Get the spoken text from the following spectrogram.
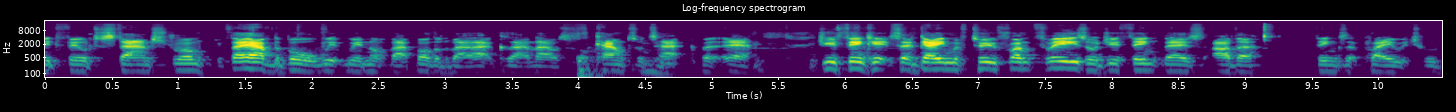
midfield to stand strong. If they have the ball, we, we're not that bothered about that because that allows us to counter attack. But yeah, do you think it's a game of two front threes, or do you think there's other things at play which will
